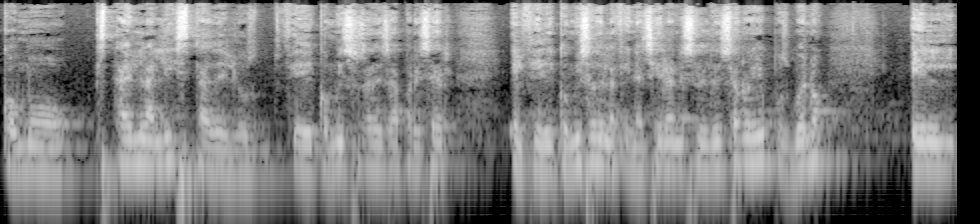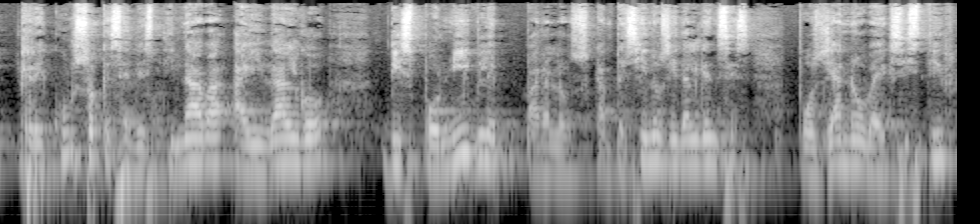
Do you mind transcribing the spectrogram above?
como está en la lista de los fideicomisos a desaparecer, el fideicomiso de la Financiera Nacional de Desarrollo, pues bueno, el recurso que se destinaba a Hidalgo disponible para los campesinos hidalguenses, pues ya no va a existir.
